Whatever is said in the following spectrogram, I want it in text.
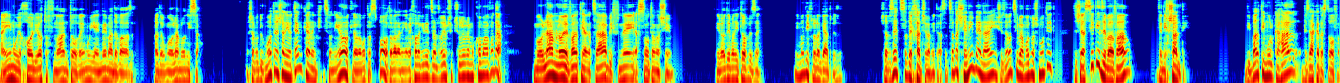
האם הוא יכול להיות אופנוען טוב? האם הוא ייהנה מהדבר הזה? לא יודע, הוא מעולם לא ניסה. עכשיו הדוגמאות האלה שאני נותן כאן הן קיצוניות לעולמות הספורט, אבל אני גם יכול להגיד את זה על דברים שקשורים למקום העבודה. מעולם לא העברתי הרצאה בפני עשרות אנשים. אני לא יודע אם אני טוב בזה. אני מעדיף לא לגעת בזה. עכשיו זה צד אחד של המתרס. הצד השני בעיניי, שזה עוד סיבה מאוד משמעותית, זה שעשיתי את זה בעבר ונכשלתי. דיברתי מול קהל וזה הקטסטרופה.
